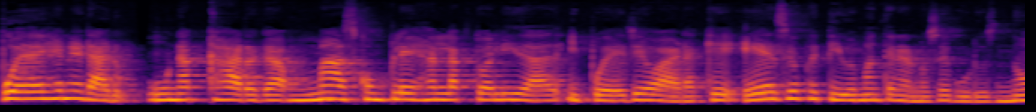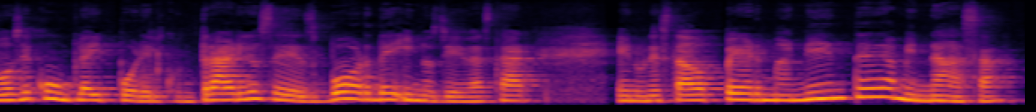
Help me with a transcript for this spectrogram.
puede generar una carga más compleja en la actualidad y puede llevar a que ese objetivo de mantenernos seguros no se cumpla y por el contrario se desborde y nos lleve a estar en un estado permanente de amenaza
